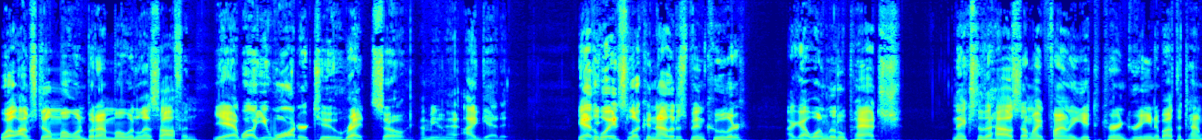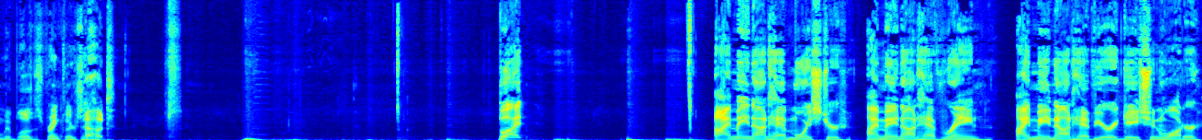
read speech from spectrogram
Well, I'm still mowing, but I'm mowing less often. yeah, well, you water too, Right. So I mean, I- I get it. Yeah, the way it's looking now that it's been cooler, I got one little patch next to the house. I might finally get to turn green about the time we blow the sprinklers out. But I may not have moisture. I may not have rain. I may not have irrigation water.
